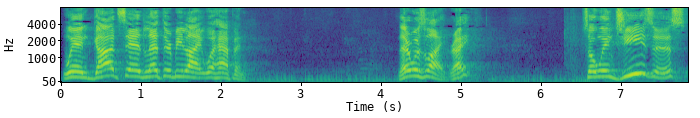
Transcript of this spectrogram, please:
When God said, Let there be light, what happened? There was light, right? So when Jesus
